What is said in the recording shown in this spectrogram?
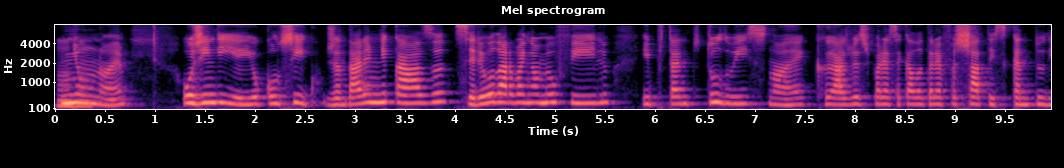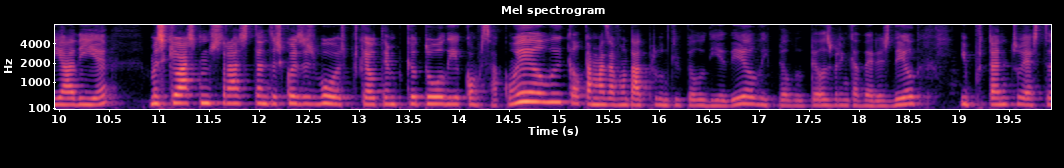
Uhum. Nenhum, não é? Hoje em dia eu consigo jantar em minha casa, ser eu a dar banho ao meu filho e, portanto, tudo isso, não é? Que às vezes parece aquela tarefa chata e secante do dia a dia mas que eu acho que nos traz tantas coisas boas, porque é o tempo que eu estou ali a conversar com ele, que ele está mais à vontade, pergunto-lhe pelo dia dele e pelo, pelas brincadeiras dele, e portanto, esta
